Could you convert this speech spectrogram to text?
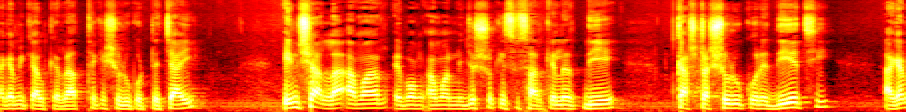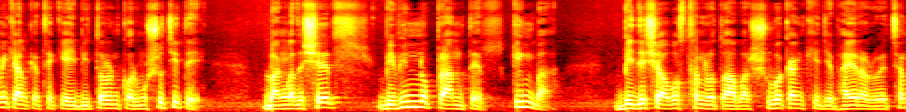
আগামীকালকে রাত থেকে শুরু করতে চাই। ইনশাআল্লাহ আমার এবং আমার নিজস্ব কিছু সার্কেলের দিয়ে কাজটা শুরু করে দিয়েছি। আগামীকালকে থেকে এই বিতরণ কর্মসূচিতে বাংলাদেশের বিভিন্ন প্রান্তের কিংবা বিদেশে অবস্থানরত আবার শুভাকাঙ্ক্ষী যে ভাইয়েরা রয়েছেন,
